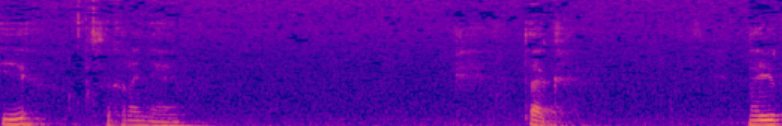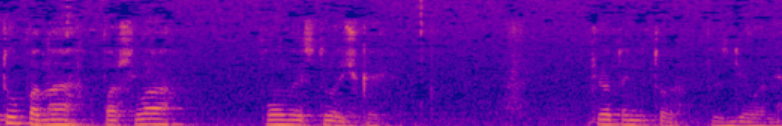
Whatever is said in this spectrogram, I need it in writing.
И сохраняем. Так. На YouTube она пошла полной строчкой. Что-то не то сделали.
